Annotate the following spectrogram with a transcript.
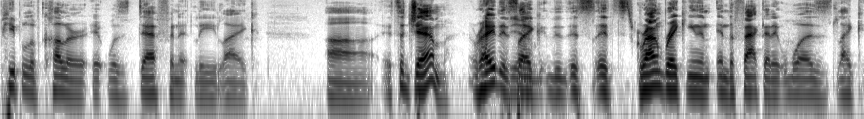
people of color it was definitely like uh, it's a gem, right? It's Yeah. like it's it's groundbreaking in, in the fact that it was like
